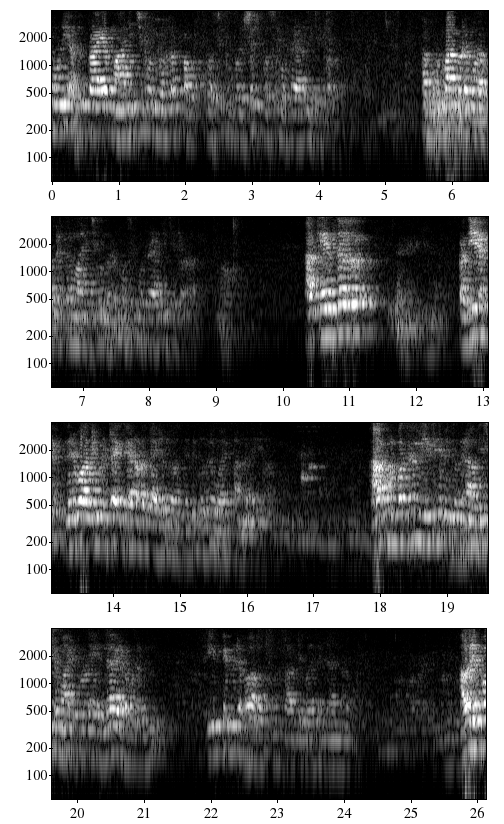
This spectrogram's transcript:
കൂടി അഭിപ്രായം മാനിച്ചുകൊണ്ടുള്ള പ്രോസിക്യൂഷൻ പ്രോസിക്യൂട്ടറാണ് വെച്ചിട്ടുള്ളത്. ആ കുടുംബാംഗങ്ങളുടെ കൂടെ അഭ്യർത്ഥന മാനിച്ചുകൊണ്ടുള്ള പ്രോസിക്യൂട്ടറാണ് വെച്ചിട്ടുള്ളത്. ആ കേസ് പ്രതിയെ നിരുപാധികം വിട്ടയക്കാനുള്ള കാര്യം നടത്തിയത് ഗൗരവമായി കാര്യമാണ്. ആ കുടുംബത്തിന് നീതി ലഭിക്കുന്നതിന് ആവശ്യമായിട്ടുള്ള എല്ലാ ഇടപെടലും സി പി എമ്മിന്റെ ഭാഗത്ത് നിന്ന് സാധ്യമായ എല്ലാം നടക്കും അവരിപ്പോ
